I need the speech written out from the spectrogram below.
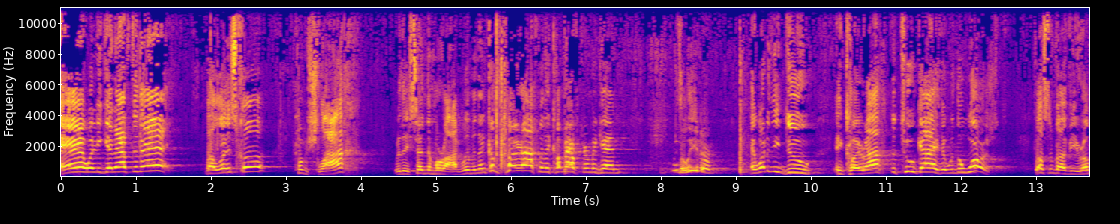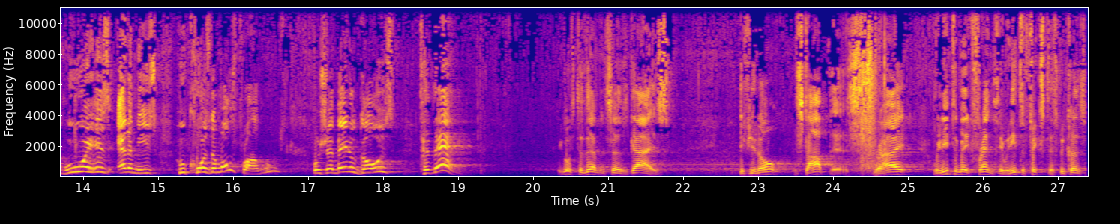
And what did he get after that? Come Shlach, where they send the Meraglim, and then come Kairach, where they come after him again. With the leader. And what did he do in Kairach? The two guys that were the worst, Dasan Vaviram, who were his enemies, who caused the most problems, Moshe Rabbeinu goes to them. He goes to them and says, guys, if you don't stop this, right? We need to make friends here. We need to fix this because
